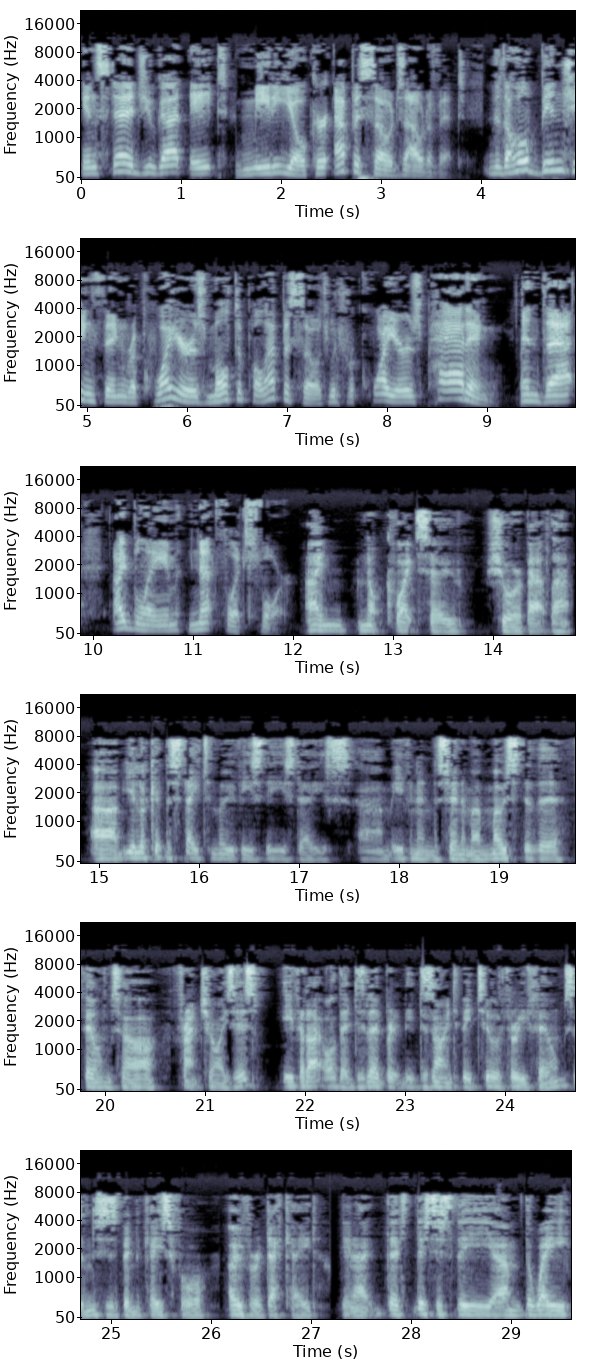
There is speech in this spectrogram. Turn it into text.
Instead, you got eight mediocre episodes out of it. The whole binging thing requires multiple episodes, which requires padding. And that I blame Netflix for. I'm not quite so sure about that. Um, you look at the state of movies these days, um, even in the cinema, most of the films are franchises either that or they're deliberately designed to be two or three films, and this has been the case for over a decade. You know, this, this is the um, the way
